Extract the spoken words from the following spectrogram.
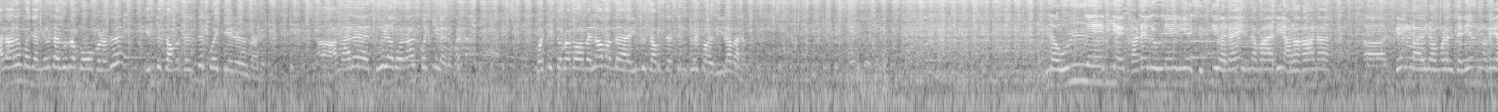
ஆனாலும் கொஞ்சம் நீண்ட தூரம் போகும் பொழுது இந்து சமுத்திரத்தில் போய் சேருகின்றது. அதனால் கீழே போனால் கொச்சி வரும் கொச்சி துறைமுகம் எல்லாம் அந்த இந்து சமுத்திரத்தின் கீழ் பகுதியில் வரும். இந்த உள்ளேரிய கடல் உள்ளேரிய சுற்றி வர இந்த மாதிரி அழகான கேரளாவில் உங்களுக்கு தெரியும் நிறைய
